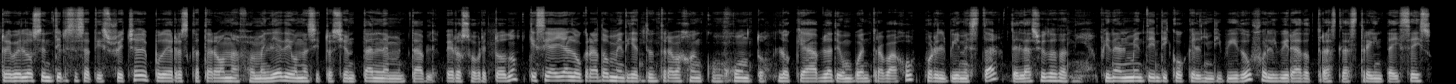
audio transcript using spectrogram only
Reveló sentirse satisfecha de poder rescatar a una familia de una situación tan lamentable, pero sobre todo que se haya logrado mediante un trabajo en conjunto, lo que habla de un buen trabajo por el bienestar de la ciudadanía. Finalmente indicó que el individuo fue liberado tras las 36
